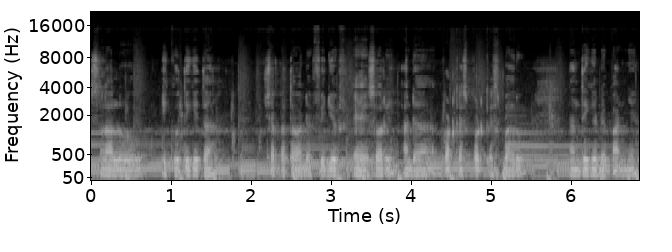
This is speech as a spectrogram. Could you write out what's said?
selalu ikuti kita. Siapa tahu ada video eh sorry ada podcast podcast baru nanti ke depannya.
